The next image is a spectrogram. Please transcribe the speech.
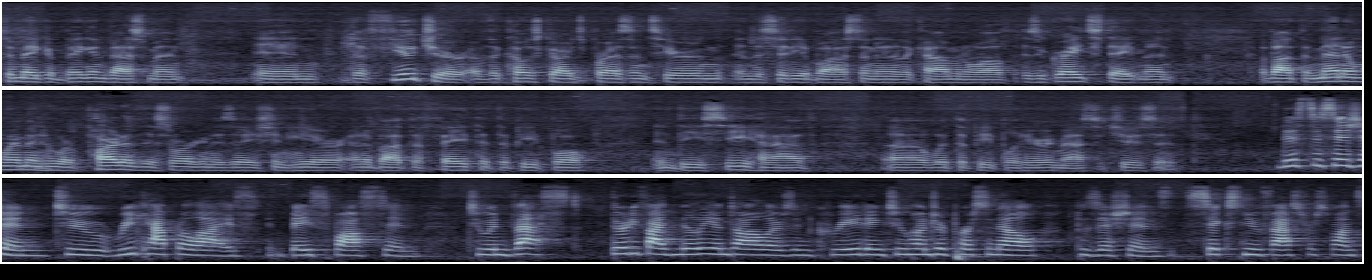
to make a big investment in the future of the Coast Guard's presence here in, in the city of Boston and in the Commonwealth is a great statement about the men and women who are part of this organization here and about the faith that the people in DC have uh, with the people here in Massachusetts. This decision to recapitalize Base Boston, to invest $35 million in creating 200 personnel positions, six new fast response,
